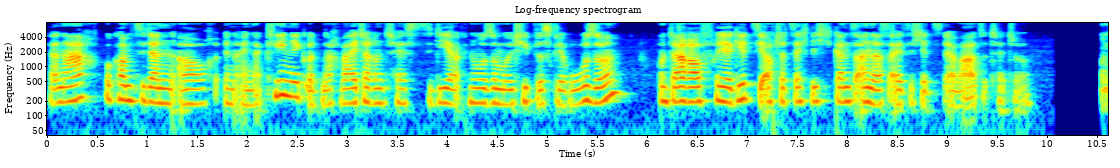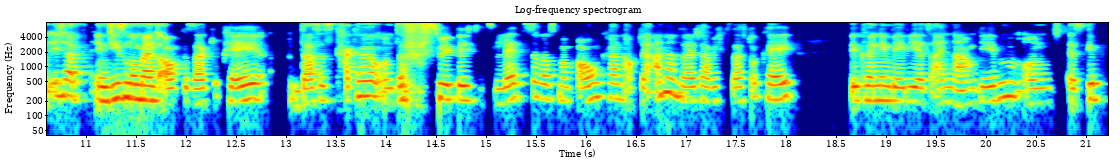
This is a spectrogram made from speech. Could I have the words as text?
Danach bekommt sie dann auch in einer Klinik und nach weiteren Tests die Diagnose Multiple Sklerose. Und darauf reagiert sie auch tatsächlich ganz anders, als ich jetzt erwartet hätte. Und ich habe in diesem Moment auch gesagt, okay, das ist Kacke und das ist wirklich das Letzte, was man brauchen kann. Auf der anderen Seite habe ich gesagt, okay, wir können dem Baby jetzt einen Namen geben und es gibt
